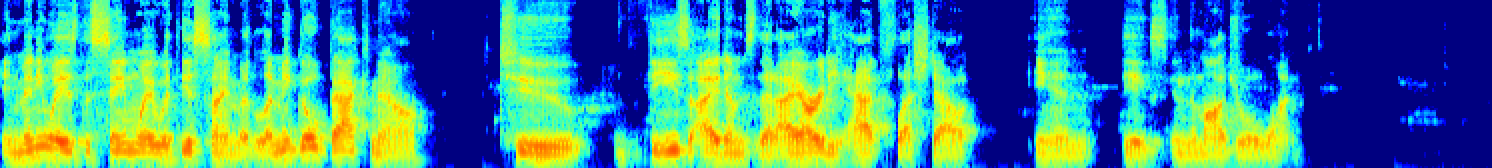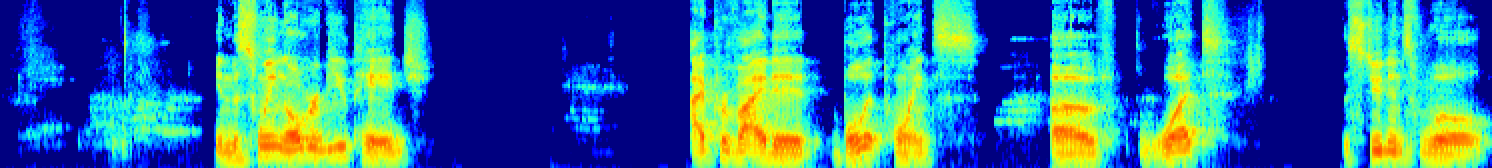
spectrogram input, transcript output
in many ways the same way with the assignment. Let me go back now to these items that I already had fleshed out in the, in the module one. In the swing overview page, I provided bullet points of what the students will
